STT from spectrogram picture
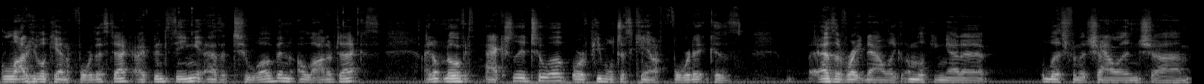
a lot of people can't afford this deck. I've been seeing it as a two of in a lot of decks. I don't know if it's actually a two of or if people just can't afford it because as of right now, like I'm looking at a list from the challenge, um,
